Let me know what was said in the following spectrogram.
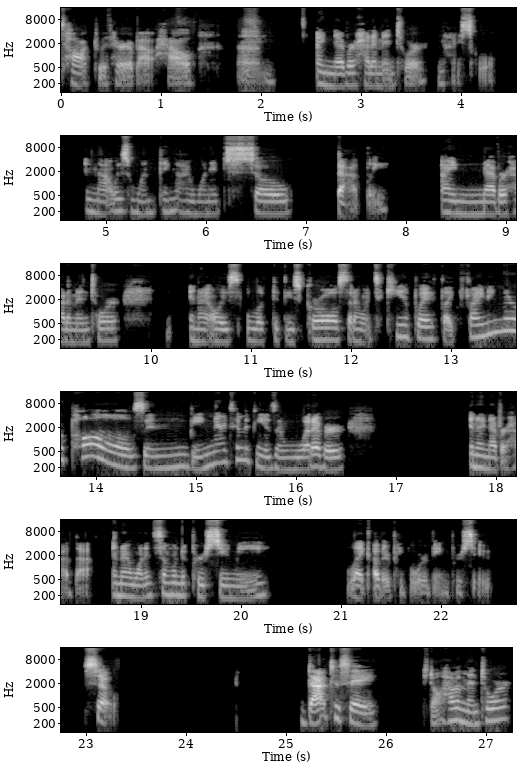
talked with her about how um, I never had a mentor in high school. And that was one thing I wanted so badly. I never had a mentor. And I always looked at these girls that I went to camp with, like finding their Pauls and being their Timothys and whatever. And I never had that. And I wanted someone to pursue me like other people were being pursued. So, that to say, if you don't have a mentor,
